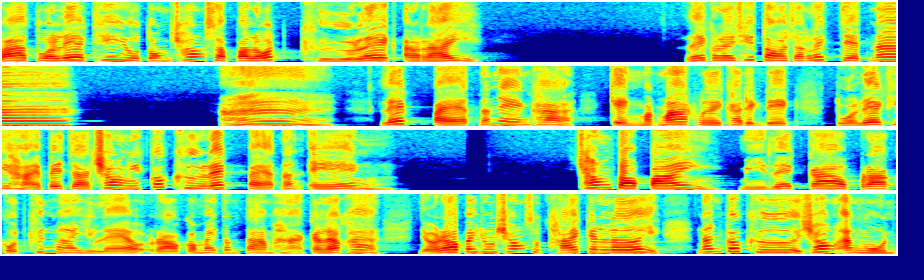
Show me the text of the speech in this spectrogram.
ว่าตัวเลขที่อยู่ตรงช่องสับประรดคือเลขอะไร เลขอะไรที่ต่อจากเลขเจ็ดนะอ่าเลขแปดนั่นเองค่ะ เก่งมากๆเลยค่ะเด็กๆ ตัวเลขที่หายไปจากช่องนี้ก็คือเลขแปดนั่นเอง ช่องต่อไปมีเลข 9 ปรากฏขึ้นมาอยู่แล้ว เราก็ไม่ต้องตามหากันแล้วค่ะ เดี๋ยวเราไปดูช่องสุดท้ายกันเลย นั่นก็คือช่ององุ่น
